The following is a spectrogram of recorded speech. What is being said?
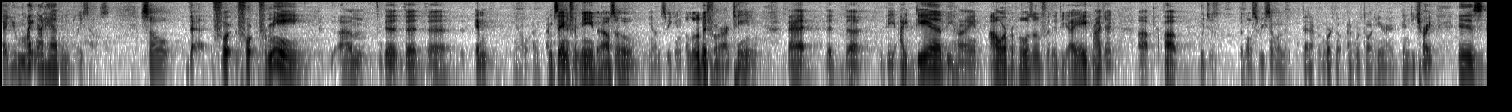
that you might not have anyplace else. So the, for, for, for me, um, the, the, the, and you know, I'm- saying it for me, but I also, you know, I'm speaking a little bit for our team, that the, the, the idea behind our proposal for the DIA project, uh, uh, which is the most recent one that, that I've been worked on, I worked on here in Detroit, is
